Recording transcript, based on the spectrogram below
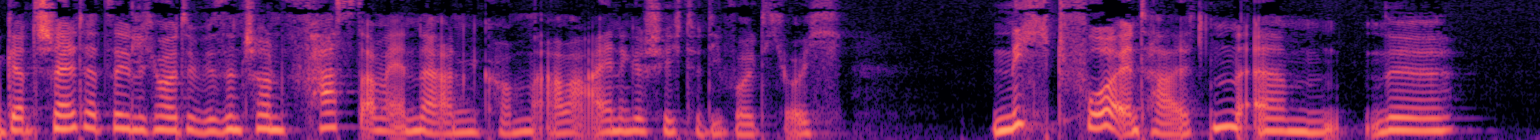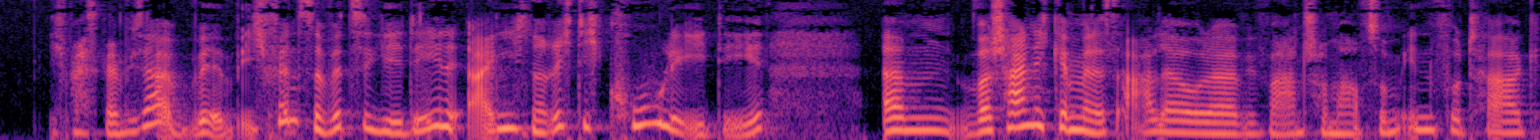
ganz schnell tatsächlich heute. Wir sind schon fast am Ende angekommen, aber eine Geschichte, die wollte ich euch nicht vorenthalten. Ähm, ne, ich weiß gar nicht, wie ich sage. Ich finde es eine witzige Idee, eigentlich eine richtig coole Idee. Ähm, wahrscheinlich kennen wir das alle oder wir waren schon mal auf so einem Infotag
